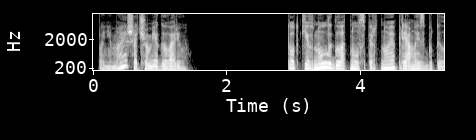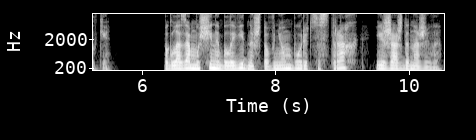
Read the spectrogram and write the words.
«Понимаешь, о чем я говорю?» Тот кивнул и глотнул спиртное прямо из бутылки. По глазам мужчины было видно, что в нем борются страх и жажда наживы.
